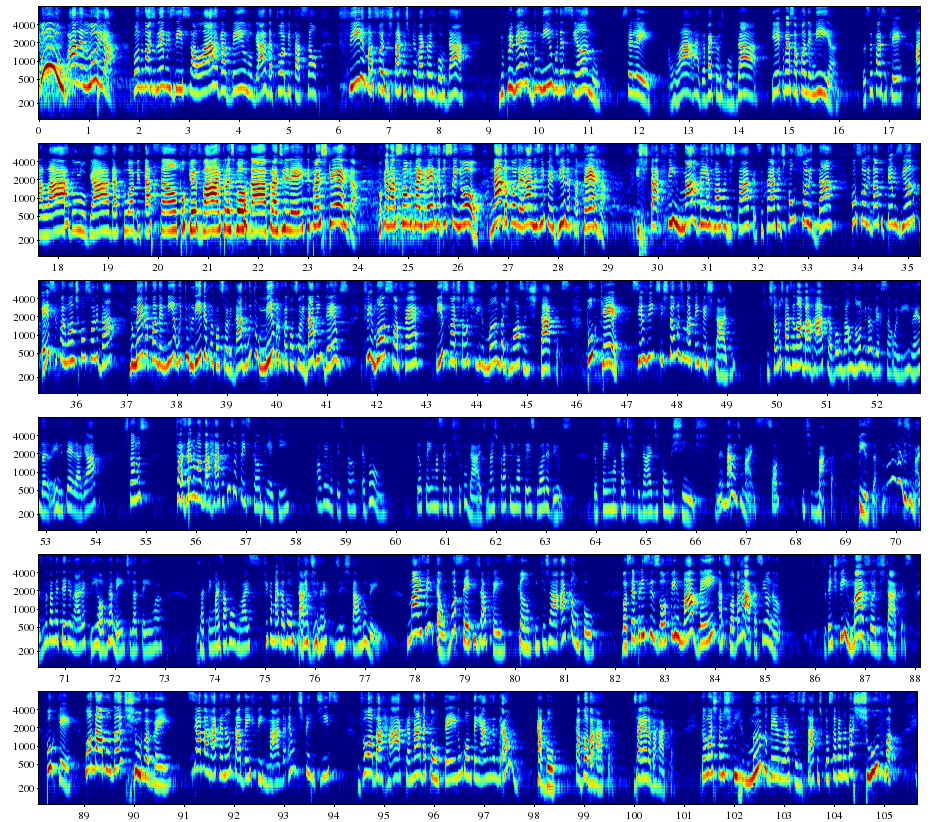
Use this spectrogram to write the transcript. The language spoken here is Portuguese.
Uh, aleluia! Quando nós lemos isso, alarga bem o lugar da tua habitação, firma as suas estacas, porque vai transbordar. No primeiro domingo desse ano, você lê, alarga, vai transbordar. E aí começa a pandemia. Você faz o quê? Alarga o lugar da tua habitação, porque vai transbordar para a direita e para a esquerda. Porque nós somos a igreja do Senhor. Nada poderá nos impedir nessa terra. Está, firmar bem as nossas estacas. Se trata de consolidar, consolidar o que temos. E ano, esse foi o ano de consolidar. No meio da pandemia, muito líder foi consolidado, muito membro foi consolidado em Deus, firmou sua fé. Isso nós estamos firmando as nossas estacas. Por quê? Se a gente, se estamos numa tempestade, estamos fazendo uma barraca, vou usar o nome da versão ali, né, da NTLH, estamos fazendo uma barraca. Quem já fez camping aqui? Alguém já fez camping? É bom? Eu tenho uma certa dificuldade, mas para quem já fez, glória a Deus. Eu tenho uma certa dificuldade com bichinhos, né? nada demais, só a gente mata, pisa, nada demais. Mas a veterinária aqui, obviamente, já tem uma já tem mais, mais fica mais à vontade né, de estar no meio. Mas então, você que já fez camping, que já acampou, você precisou firmar bem a sua barraca, sim ou não? Você tem que firmar as suas estacas. Por quê? Quando a abundante chuva vem, se a barraca não está bem firmada, é um desperdício. Voa a barraca, nada contém, não contém água, é um, acabou. Acabou a barraca. Já era a barraca. Então nós estamos firmando bem as nossas estacas, porque o Senhor vai mandar chuva.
